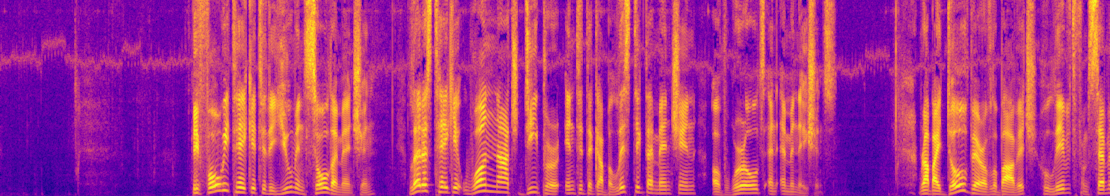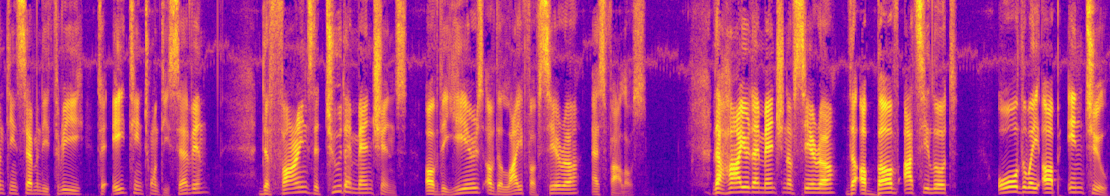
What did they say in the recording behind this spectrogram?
Before we take it to the human soul dimension, let us take it one notch deeper into the Kabbalistic dimension of worlds and emanations. Rabbi Dovber of Lubavitch, who lived from 1773 to 1827, defines the two dimensions of the years of the life of Sarah as follows the higher dimension of Sarah, the above Atzilut, all the way up into,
